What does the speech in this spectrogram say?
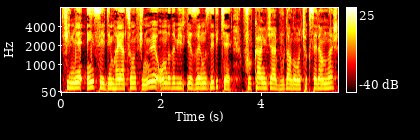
filmi en sevdiğim hayatımın filmi ve onda da bir yazarımız dedi ki Furkan Yücel buradan da ona çok selamlar.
